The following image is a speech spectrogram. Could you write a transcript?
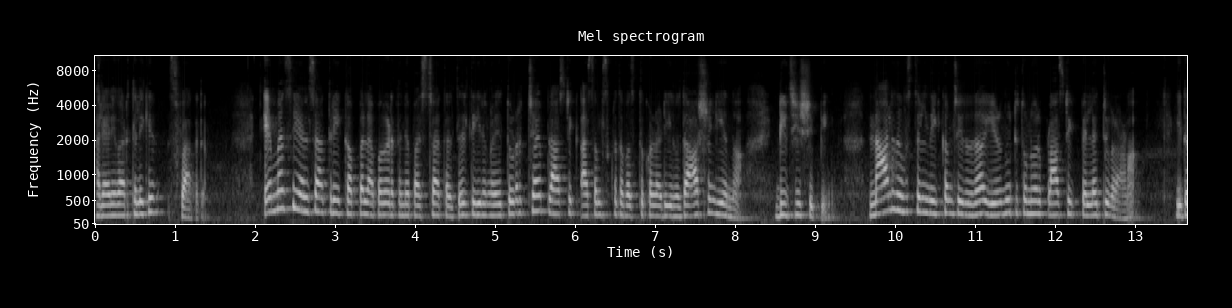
മലയാളി വാർത്തയിലേക്ക് സ്വാഗതം. M S C Elsa three കപ്പൽ അപകടത്തിന്റെ പശ്ചാത്തലത്തിൽ തീരങ്ങളിൽ തുടർച്ചയായി പ്ലാസ്റ്റിക് അസംസ്കൃത വസ്തുക്കൾ അടിയുന്നത് ആശങ്കയെന്ന് ഡിജി ഷിപ്പിംഗ്. നാല് ദിവസത്തിൽ നീക്കം ചെയ്തത് എഴുന്നൂറ്റി തൊണ്ണൂറ് പ്ലാസ്റ്റിക് പെല്ലറ്റുകളാണ് ഇത്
